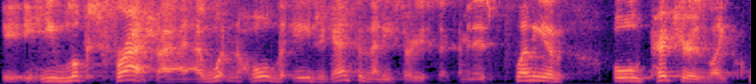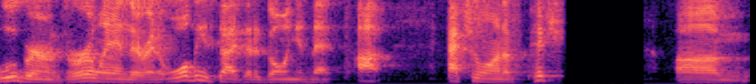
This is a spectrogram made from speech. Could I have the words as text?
he looks fresh. I, I, wouldn't hold the age against him that he's 36. I mean, there's plenty of old pitchers like Kluber and Verlander and all these guys that are going in that top echelon of pitch. Um,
